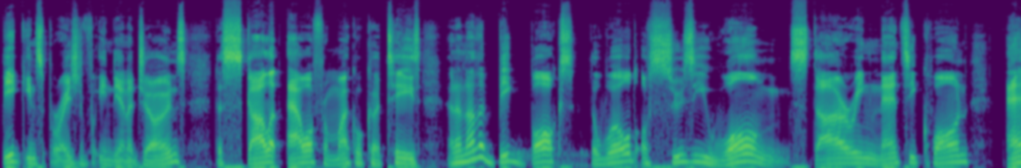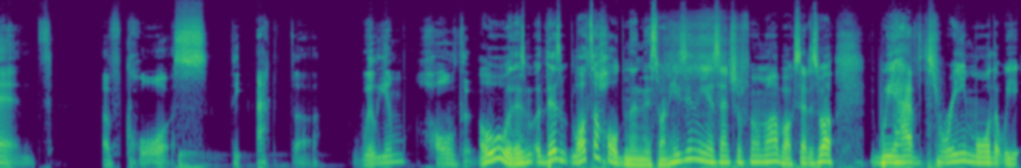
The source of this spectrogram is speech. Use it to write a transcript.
big inspiration for Indiana Jones, The Scarlet Hour from Michael Curtiz, and another big box, The World of Susie Wong, starring Nancy Kwan and, of course, the actor William Holden. Oh, there's there's lots of Holden in this one. He's in the Essential Film Noir box set as well. We have three more that we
